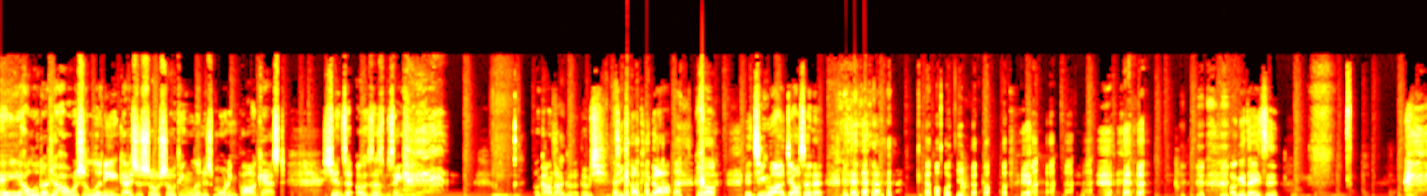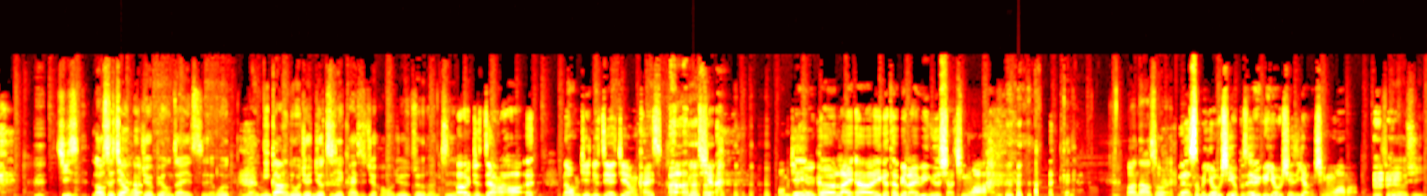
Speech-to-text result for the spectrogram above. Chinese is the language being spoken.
Hey, hello，大家好，我是 Lenny，该是时候收听 Lenny's Morning Podcast。现在哦，这是什么声音？我刚刚打嗝，对不起，听到听到吗？有 青蛙的叫声呢？高呀！OK，再一次。其实老实讲，我觉得不用再一次。我你刚刚，我觉得你就直接开始就好。我觉得这个很自然。哦，就这样了好，呃，那我们今天就直接这样开始。我们今天有一个来呃一个特别来宾是小青蛙，把它拿出来。那是什么游戏？不是有一个游戏是养青蛙吗？什么游戏？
